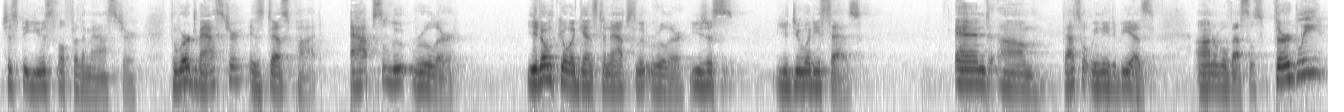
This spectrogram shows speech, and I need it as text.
just be useful for the master. The word master is despot, absolute ruler. You don't go against an absolute ruler. You just you do what he says, and um, that's what we need to be as honorable vessels. Thirdly,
